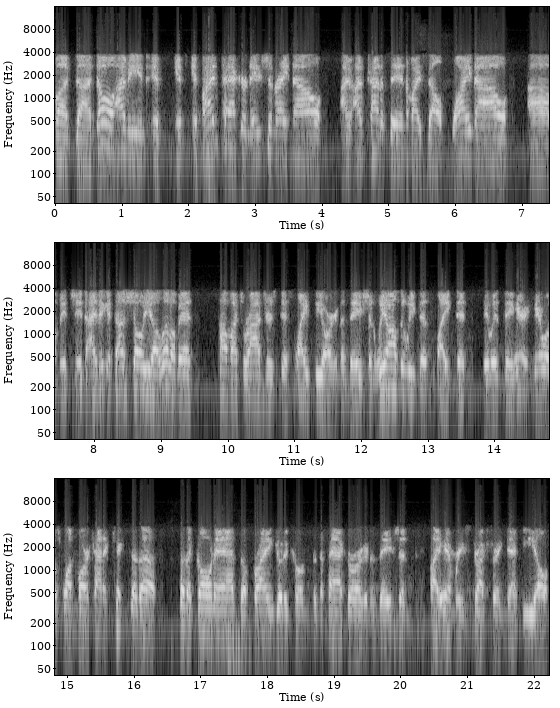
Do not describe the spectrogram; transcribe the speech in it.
but uh, no, I mean, if if if I'm Packer Nation right now, I, I'm kind of saying to myself, why now? Um, it, it, I think it does show you a little bit how much Rodgers disliked the organization. We all knew he disliked it. It was the, here. Here was one more kind of kick to the to the gonads of Brian Gutekunst and the Packer organization by him restructuring that deal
